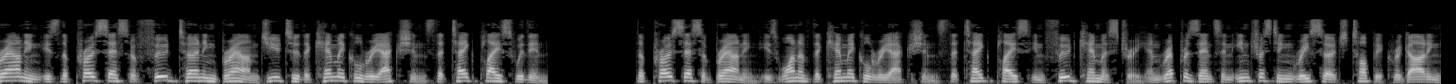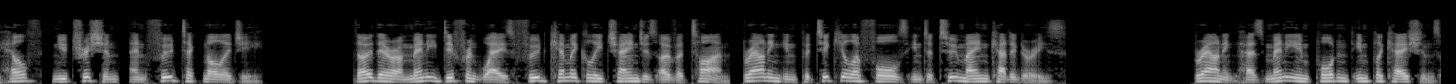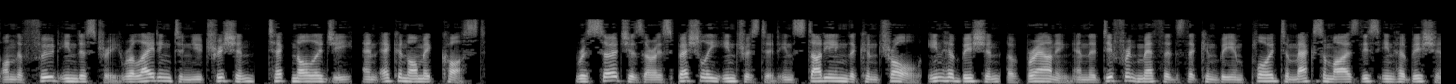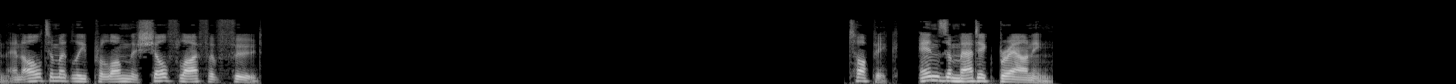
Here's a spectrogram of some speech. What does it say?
Browning is the process of food turning brown due to the chemical reactions that take place within. The process of browning is one of the chemical reactions that take place in food chemistry and represents an interesting research topic regarding health, nutrition, and food technology. Though there are many different ways food chemically changes over time, browning in particular falls into two main categories. Browning has many important implications on the food industry relating to nutrition, technology, and economic cost. Researchers are especially interested in studying the control inhibition of browning and the different methods that can be employed to maximize this inhibition and ultimately prolong the shelf life of food. Enzymatic browning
